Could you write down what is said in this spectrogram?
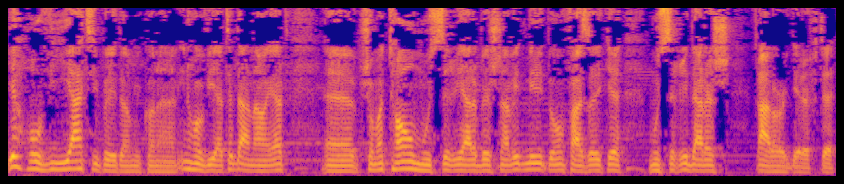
یه هویتی پیدا می‌کنن. این هویت در نهایت شما تا اون موسیقی رو بشنوید میرید به اون فضایی که موسیقی درش قرار گرفته.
